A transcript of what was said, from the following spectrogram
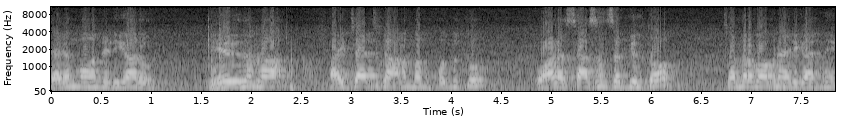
జగన్మోహన్ రెడ్డి గారు ఏ విధంగా పైచాచిక ఆనందం పొందుతూ వాళ్ళ శాసనసభ్యులతో చంద్రబాబు నాయుడు గారిని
